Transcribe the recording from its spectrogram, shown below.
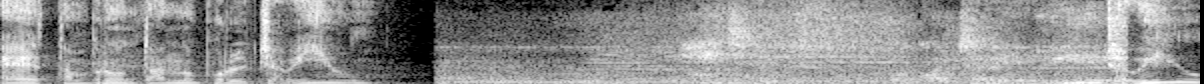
Eh, están preguntando por el chavillo. ¿Por cuál chavillo? Chavillo.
